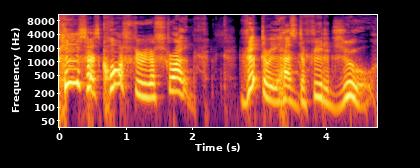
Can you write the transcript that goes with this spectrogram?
Peace has cost you your strength. Victory has defeated you.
